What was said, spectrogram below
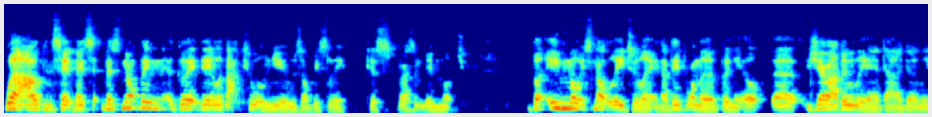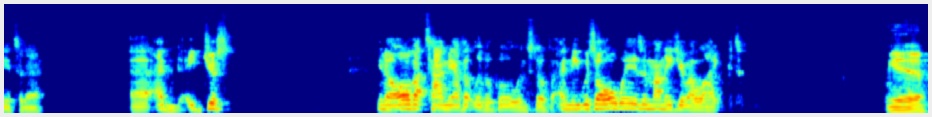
Well, I can say there's there's not been a great deal of actual news, obviously, because there hasn't been much. But even though it's not Leeds related, I did want to bring it up. Uh, Gerard Houllier died earlier today, uh, and he just, you know, all that time he had at Liverpool and stuff, and he was always a manager I liked. Yeah,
